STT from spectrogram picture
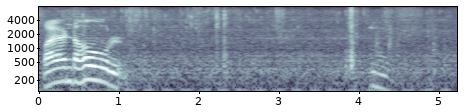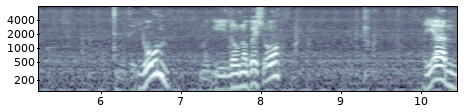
Fire in the hole. Hmm. Yun. Nag-ilaw na guys oh. Ayan.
